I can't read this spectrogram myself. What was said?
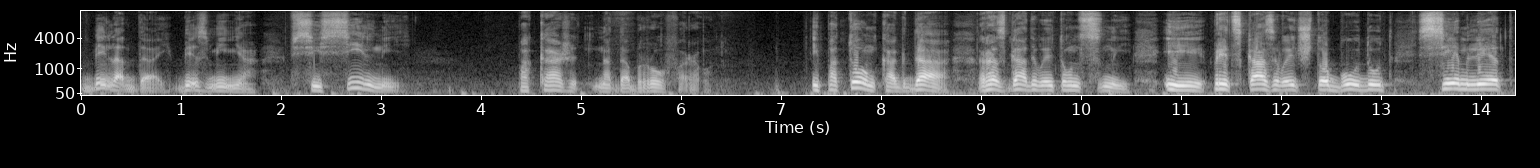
Беладай, без меня – всесильный покажет на добро фараон. И потом, когда разгадывает он сны и предсказывает, что будут семь лет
